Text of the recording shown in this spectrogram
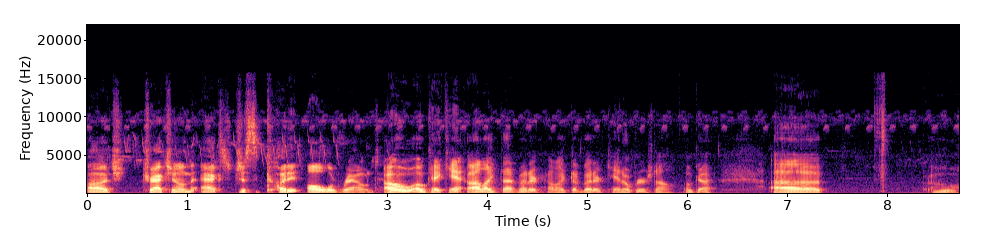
uh, tr- traction on the axe to just cut it all around. Oh, okay. Can't I like that better? I like that better. Can opener style. Okay. Uh. Oh.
